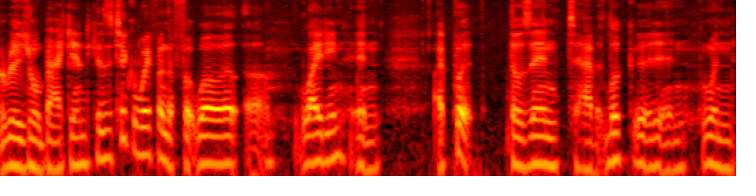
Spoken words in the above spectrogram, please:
original back in because it took away from the footwell uh, lighting and I put those in to have it look good and when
